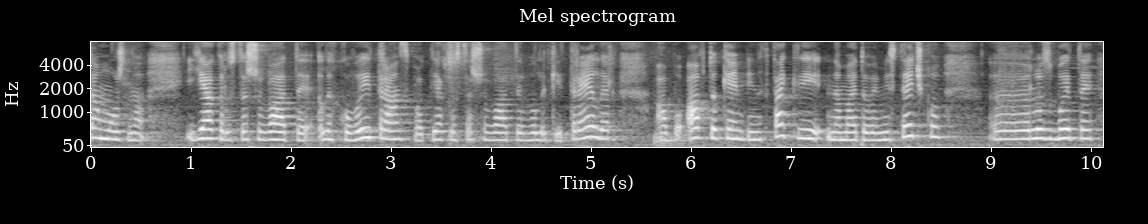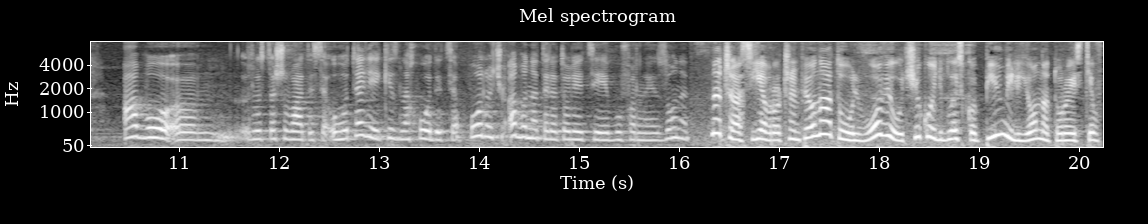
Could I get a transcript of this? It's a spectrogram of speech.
Там можна як розташувати легковий транспорт, як розташувати великий трейлер або автокемпінг, так і наметове містечко е, розбити, або ем, розташуватися у готелі, який знаходиться поруч, або на території цієї буферної зони. На час єврочемпіонату у Львові очікують близько півмільйона туристів.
